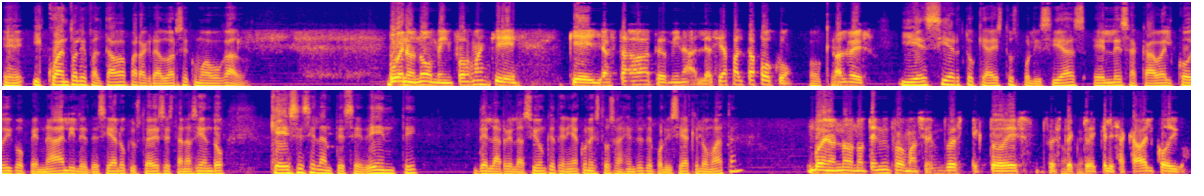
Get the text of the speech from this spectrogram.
Eh, ¿Y cuánto le faltaba para graduarse como abogado? Bueno, no, me informan que, que ya estaba terminado, le hacía falta poco, tal vez. ¿Y es cierto que a estos policías él les sacaba el código penal y les decía lo que ustedes están haciendo, que ese es el antecedente de la relación que tenía con estos agentes de policía que lo matan? Bueno, no, no tengo información respecto de eso, respecto de que le sacaba el código.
